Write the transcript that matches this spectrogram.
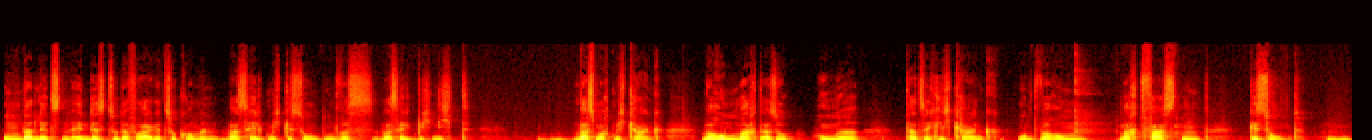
um dann letzten Endes zu der Frage zu kommen, was hält mich gesund und was, was hält mich nicht, was macht mich krank? Warum macht also Hunger tatsächlich krank und warum macht Fasten gesund? Mhm.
